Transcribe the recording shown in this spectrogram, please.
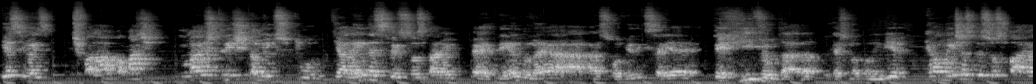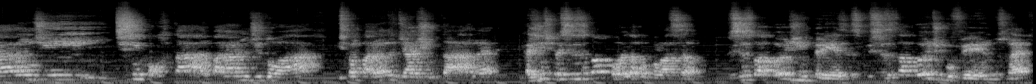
E assim, mas te falar a parte mais triste também disso tudo, que além das pessoas estarem perdendo né, a, a, sua vida, que seria terrível da, da questão da pandemia, realmente as pessoas pararam de, de se importar, pararam de doar, estão parando de ajudar, né? A gente precisa do apoio da população precisa do apoio de empresas, precisa do apoio de governos, né?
